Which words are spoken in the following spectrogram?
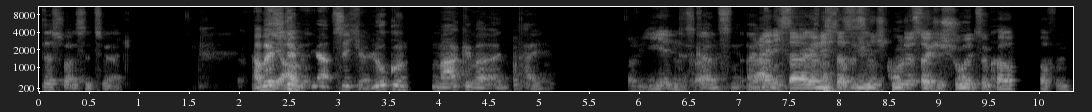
das war es jetzt wert. Aber es Ja. stimmt, ja, sicher. Look und Marke war ein Teil Auf jeden des Fall. Ganzen. Nein, ich sage nicht, dass es nicht gut ist, solche Schuhe zu kaufen.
